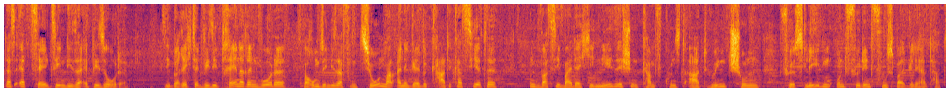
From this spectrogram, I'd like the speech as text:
das erzählt sie in dieser Episode. Sie berichtet, wie sie Trainerin wurde, warum sie in dieser Funktion mal eine gelbe Karte kassierte und was sie bei der chinesischen Kampfkunstart Wing Chun fürs Leben und für den Fußball gelernt hat.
